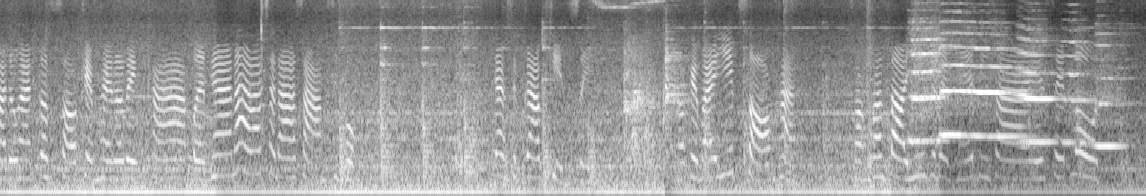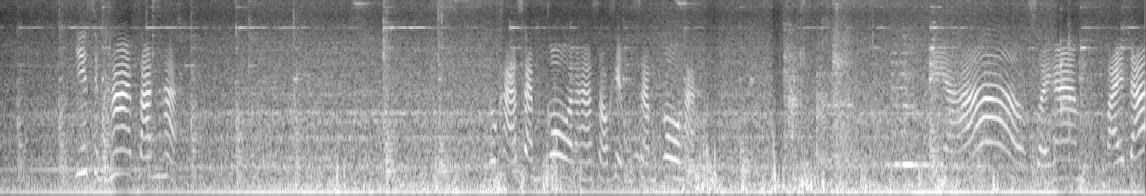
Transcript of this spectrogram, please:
มาดูงานกดเสาเข็มไฮดรอลิกค่ะ เปิดงานหน้ารัชดา 36แยก19ขีด4เราเก็บไว้ 22 ค่ะ2ตันต่อ 21เมตรดีไซน์เซฟโหลด 25 ตันค่ะ ลูกค้าแซมโก้นะคะเสาเข็มแซมโก้ค่ะนี่อ้าวสวยงาม ไปจ้า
